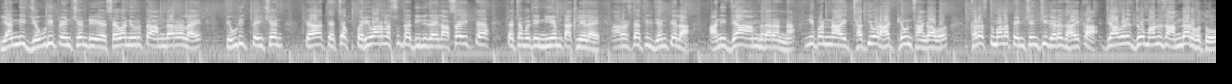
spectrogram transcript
यांनी जेवढी पेन्शन रि- सेवानिवृत्त आमदाराला आहे तेवढीच पेन्शन त्या त्याच्या परिवाराला सुद्धा दिली जाईल असा एक त्या त्याच्यामध्ये नियम टाकलेला आहे महाराष्ट्रातील जनतेला आणि ज्या आमदारांना मी पण एक छातीवर हात ठेवून सांगावं. खरंच तुम्हाला पेन्शनची गरज आहे का? ज्यावेळेस जो माणूस आमदार होतो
